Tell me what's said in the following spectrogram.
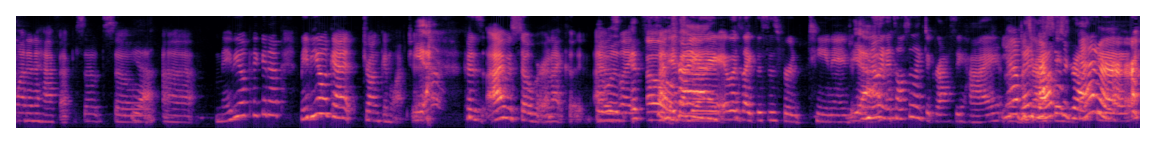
one and a half episodes, so Yeah. uh, maybe I'll pick it up. Maybe I'll get drunk and watch it. Yeah, because I was sober and I couldn't. I It was, was- like, it's Oh, I'm it's trying. very. It was like this is for teenagers. Yeah. You know, and it's also like Degrassi High. yeah, but Degrassi's Degrassi's Degrassi. better.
